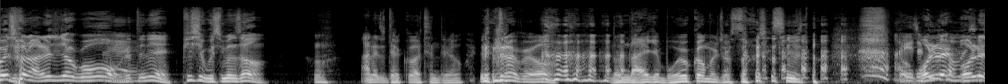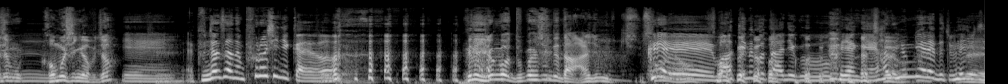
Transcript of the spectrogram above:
왜 저는 안 해주냐고 네. 그랬더니 피식 웃으면서 어, 안 해도 될 것 같은데요. 이러더라고요. 넌 나에게 모욕감을 줬어 하셨습니다. 아, 원래 검으신- 원래 좀 음. 검으신가 보죠? 예. 분장사는 프로시니까요. 근데 이런 거 누구 해주는데 나 안 해주면 그래, 서운해요. 뭐 아끼는 것도 아니고, 그냥 예, 하는 흉내라도 좀 해주지,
